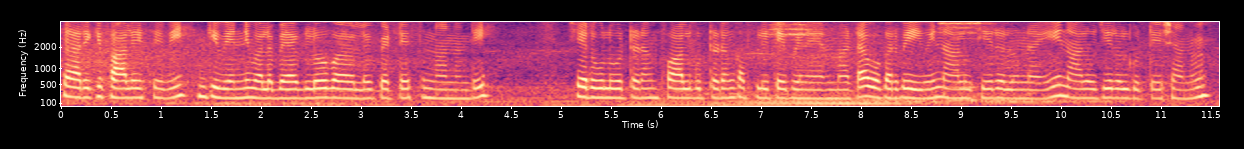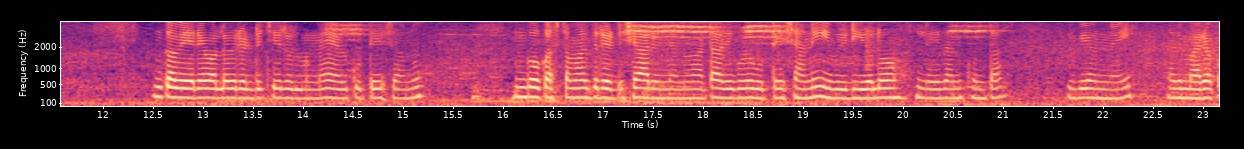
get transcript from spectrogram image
శారీకి ఫాల్ వేసేవి. ఇంక ఇవన్నీ వాళ్ళ బ్యాగ్లో వాళ్ళు పెట్టేస్తున్నానండి. చెరువులు కుట్టడం ఫాల్ కుట్టడం కంప్లీట్ అయిపోయినాయి అనమాట ఒకరివి ఇవి నాలుగు చీరలు ఉన్నాయి. నాలుగు చీరలు కుట్టేశాను. ఇంకా వేరే వాళ్ళవి రెండు చీరలు ఉన్నాయి అవి కుట్టేశాను. ఇంకో కస్టమర్ది రెడ్ షార్ ఉందనమాట అది కూడా కుట్టేశాను. ఈ వీడియోలో లేదనుకుంటా. ఇవే ఉన్నాయి. అది మరొక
